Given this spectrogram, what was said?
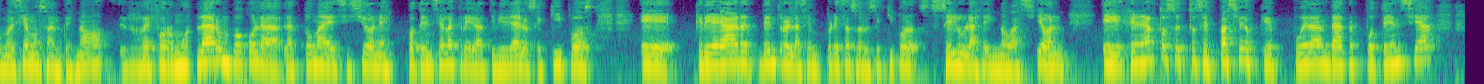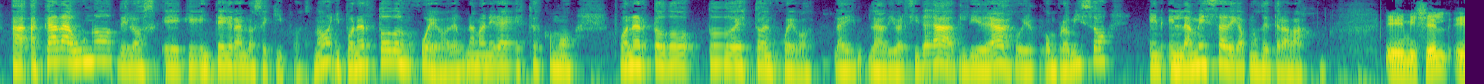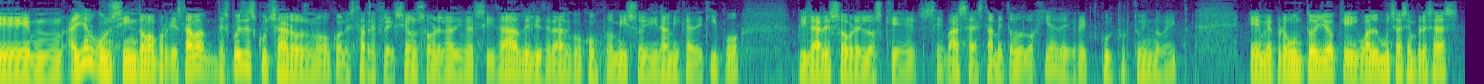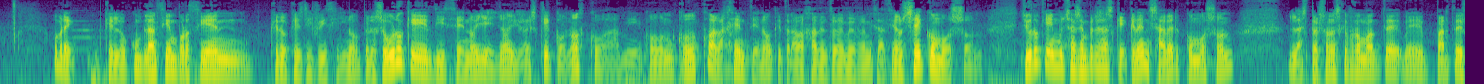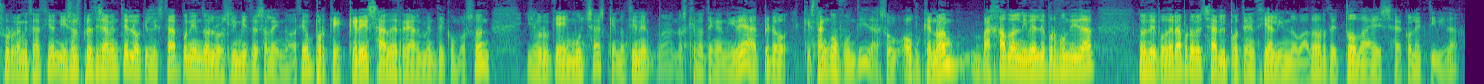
como decíamos antes, ¿no? Reformular un poco la, toma de decisiones, potenciar la creatividad de los equipos, eh, crear dentro de las empresas o los equipos células de innovación, eh, generar todos estos espacios que puedan dar potencia a, cada uno de los eh, que integran los equipos, ¿no? Y poner todo en juego. De alguna manera esto es como poner todo, todo esto en juego. La, diversidad, el liderazgo y el compromiso en, en la mesa, digamos, de trabajo. Eh, Michelle, eh, ¿hay algún síntoma? Porque estaba, después de escucharos ¿no? con esta reflexión sobre la diversidad de liderazgo, compromiso y dinámica de equipo, pilares sobre los que se basa esta metodología de Great Culture to Innovate, eh, me pregunto yo que igual muchas empresas, hombre, que lo cumplan 100% creo que es difícil, ¿no? Pero seguro que dicen, oye, yo, yo es que conozco a mí, conozco a la gente, ¿no? Que trabaja dentro de mi organización, sé cómo son. Yo creo que hay muchas empresas que creen saber cómo son las personas que forman eh, parte de su organización y eso es precisamente lo que le está poniendo los límites a la innovación porque cree saber realmente cómo son y yo creo que hay muchas que no tienen no es que no tengan ni idea pero que están confundidas o, que no han bajado al nivel de profundidad donde poder aprovechar el potencial innovador de toda esa colectividad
